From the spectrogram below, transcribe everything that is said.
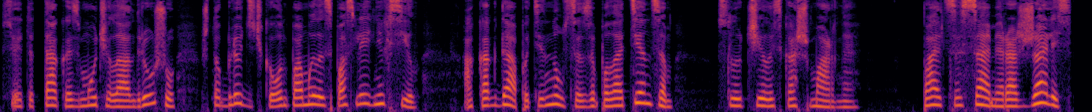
все это так измучило Андрюшу, что блюдечко он помыл из последних сил. А когда потянулся за полотенцем, случилось кошмарное. Пальцы сами разжались,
